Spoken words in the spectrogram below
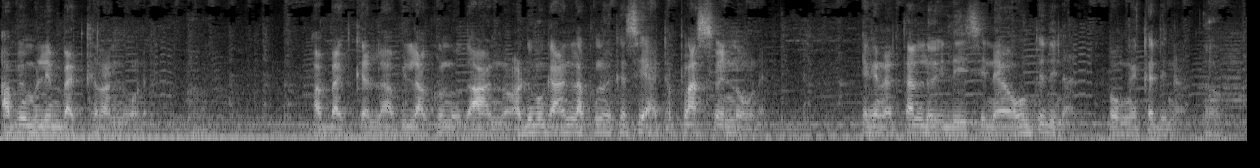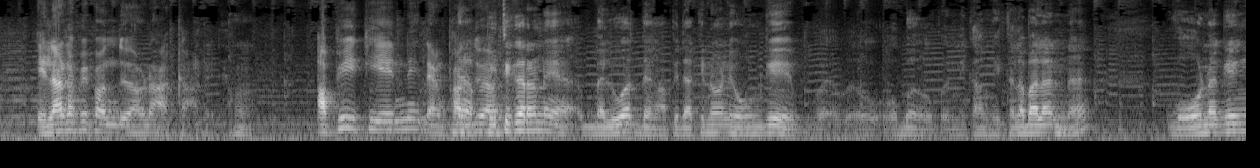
අපි මුලින් බැට් කරන්න ඕන. බැට් කරලා අපි ලකුණු දාන්න අඩුම ගාන ලකුණු එකසේ ඇයට ප්ලස් වෙන්න ඕන. එක නැත්තල් ලේසි නෑ ඔවුන්ට දිනන්න. ඔවුන් එක දිනන්න. එලාට අපි පන්දුවවන ආකාරය. අපි තියෙන්නේ දැන් පන්දුව පිති කරණය බැලුවත් දැන් අපි දකිනවන ඔවුන්ගේ ඔබ නිකං හිතල බලන්න. වෝනගෙන්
